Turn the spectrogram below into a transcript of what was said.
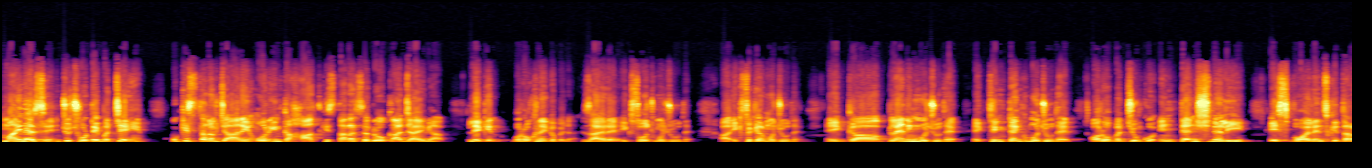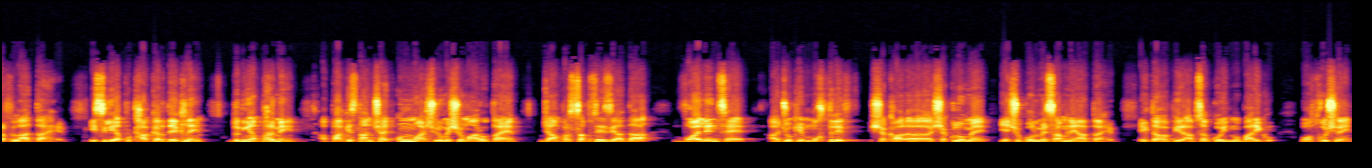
माइनर्स हैं, जो छोटे बच्चे हैं, वो किस तरफ़ जा रहे हैं और इनका हाथ किस तरह से रोका जाएगा? लेकिन वो रोकने के बजाय, ज़ाहिर है, एक सोच मौजूद है एक फ़िक्र मौजूद है, एक प्लानिंग मौजूद है, एक थिंक टैंक मौजूद है, और वो बच्चों को इंटेंशनली इस वायलेंस की तरफ़ लाता है। इसलिए आप उठाकर देख लें, दुनिया भर में पाकिस्तान शायद उन माशरों में शुमार होता है, जहाँ पर सबसे ज़्यादा वायलेंस है जो कि मुख्तलिफ़ शक्लों में या शकुल में सामने आता है। एक दफ़ा फिर आप सबको ईद मुबारक हो, बहुत खुश रहें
